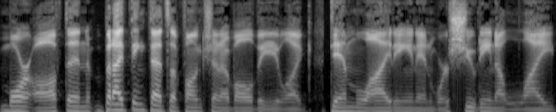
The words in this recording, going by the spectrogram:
more often. But I think that's a function of all the like dim lighting and we're shooting a light,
